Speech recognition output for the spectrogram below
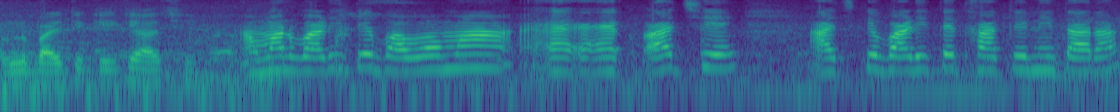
আপনার বাড়িতে কে কে আছে? আমার বাড়িতে বাবা মা এ- এক- আছে আজকে বাড়িতে থাকেনি তারা।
